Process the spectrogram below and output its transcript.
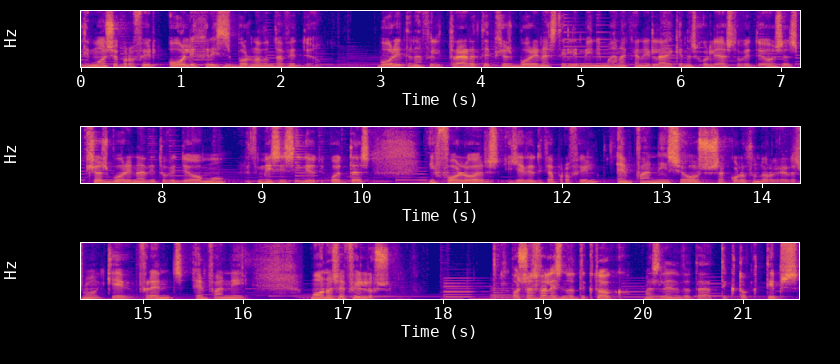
Δημόσιο προφίλ, όλοι οι χρήστες μπορούν να δουν τα βίντεο. Μπορείτε να φιλτράρετε ποιος μπορεί να στείλει μήνυμα, να κάνει like και να σχολιάσει το βίντεό σας, ποιος μπορεί να δει το βίντεό μου, ρυθμίσεις ιδιωτικότητας, οι followers για ιδιωτικά προφίλ, εμφανή σε όσους ακολουθούν το λογαριασμό και οι friends εμφανή μόνο σε φίλους. Πόσο ασφαλές είναι το TikTok, μας λένε εδώ τα TikTok tips.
